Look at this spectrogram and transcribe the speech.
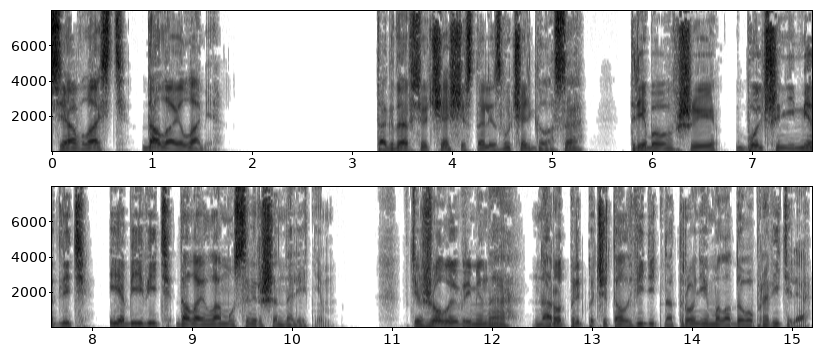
Вся власть Далай-ламе. Тогда все чаще стали звучать голоса, требовавшие больше не медлить и объявить Далай-ламу совершеннолетним. В тяжелые времена народ предпочитал видеть на троне молодого правителя,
